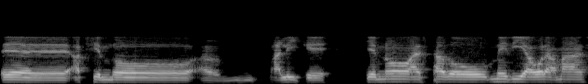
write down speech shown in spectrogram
eh, haciendo um, palique? ¿Quién no ha estado media hora más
